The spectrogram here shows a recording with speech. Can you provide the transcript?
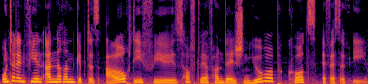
Unter den vielen anderen gibt es auch die Free Software Foundation Europe, kurz FSFE.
